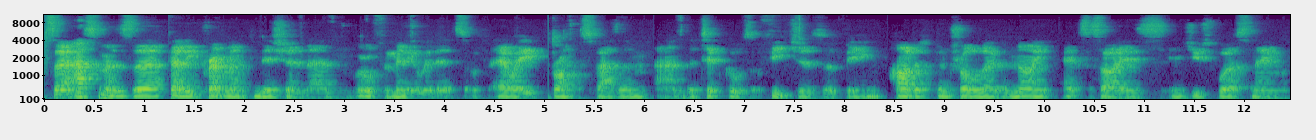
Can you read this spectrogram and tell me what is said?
So asthma is a fairly prevalent condition and we're all familiar with it, sort of airway bronchospasm and the typical sort of features of being harder to control overnight, exercise induced worsening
